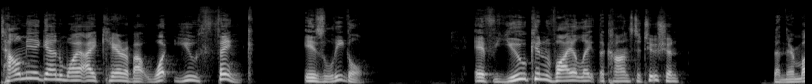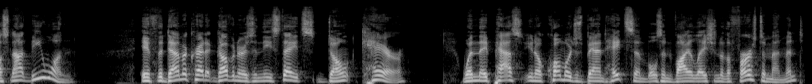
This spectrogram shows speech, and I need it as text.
Tell me again why I care about what you think is legal. If you can violate the Constitution, then there must not be one. If the Democratic governors in these states don't care when they pass, you know, Cuomo just banned hate symbols in violation of the First Amendment,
